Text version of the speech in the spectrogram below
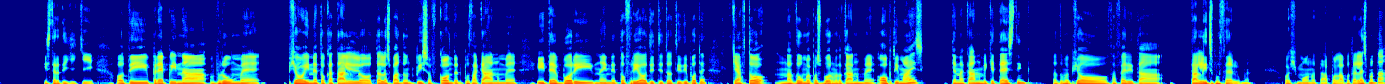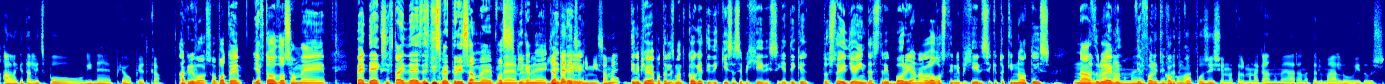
Η στρατηγική. Ότι πρέπει να βρούμε ποιο είναι το κατάλληλο τέλος πάντων piece of content που θα κάνουμε είτε μπορεί να είναι το free audit είτε οτιδήποτε και αυτό να δούμε πώς μπορούμε να το κάνουμε optimize και να κάνουμε και testing να δούμε ποιο θα φέρει τα, τα leads που θέλουμε. Όχι μόνο τα πολλά αποτελέσματα αλλά και τα leads που είναι πιο ποιοτικά. Ακριβώς. Οπότε γι' αυτό δώσαμε 5, 6, 7 ιδέες, δεν τις μετρήσαμε πώς Ναι, ναι, βγήκανε ναι. Για εν πέντε τέλει. ξεκινήσαμε. Τι είναι πιο αποτελεσματικό για τη δική σας επιχείρηση; Γιατί και το, στο ίδιο industry μπορεί αναλόγως στην επιχείρηση και το κοινό της να Θέλουμε δουλεύει κάνουμε διαφορετικό, και κομμάτι. position να θέλουμε να κάνουμε, άρα να θέλουμε αλλού είδους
